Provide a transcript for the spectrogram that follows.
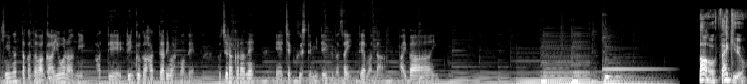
気になった方は概要欄に貼って、リンクが貼ってありますので、そちらからね、え、チェックしてみてください。ではまた。バイバーイ。Oh, thank you.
